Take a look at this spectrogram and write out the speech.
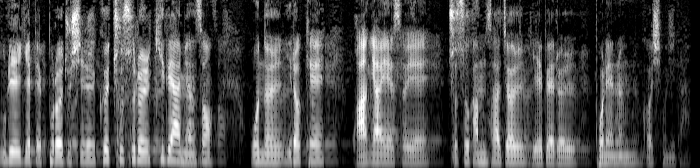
우리에게 베풀어 주실 그 추수를 기대하면서 오늘 이렇게 광야에서의 추수감사절 예배를 보내는 것입니다.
